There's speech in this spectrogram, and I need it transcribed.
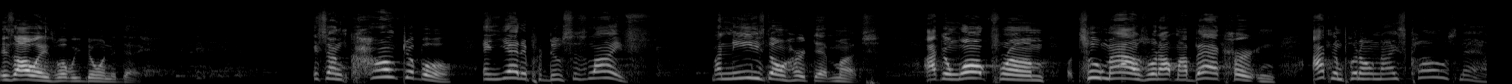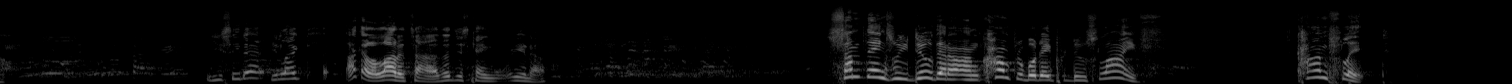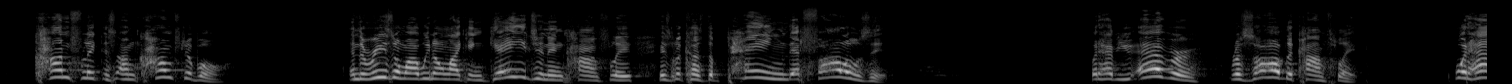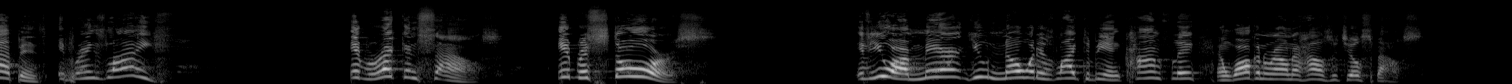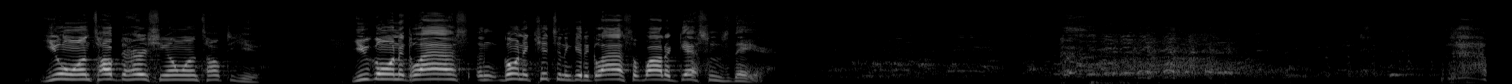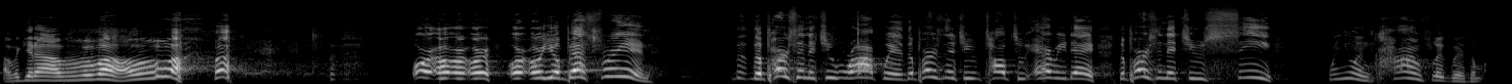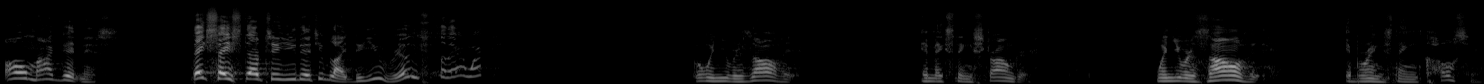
It's always what we're doing today. It's uncomfortable, and yet it produces life. My knees don't hurt that much. I can walk from two miles without my back hurting. I can put on nice clothes now. You see that? You like that? I got a lot of ties. I just can't, you know. Some things we do that are uncomfortable, they produce life. Conflict. Conflict is uncomfortable. And the reason why we don't like engaging in conflict is because the pain that follows it. But have you ever resolved the conflict? What happens? It brings life, it reconciles, it restores. If you are married, you know what it's like to be in conflict and walking around the house with your spouse. You don't want to talk to her, she don't want to talk to you. You go in the glass and go in the kitchen and get a glass of water, guess who's there? I'm gonna get out, move on, move on. or, or, or, or, or your best friend. The, the person that you rock with, the person that you talk to every day, the person that you see when you're in conflict with them, oh my goodness. They say stuff to you that you be like, do you really feel that way? But when you resolve it, it makes things stronger. When you resolve it, it brings things closer.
